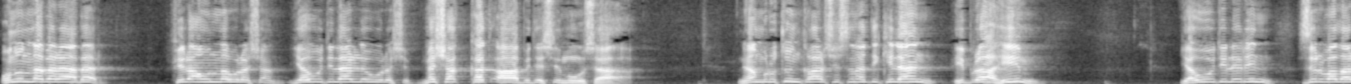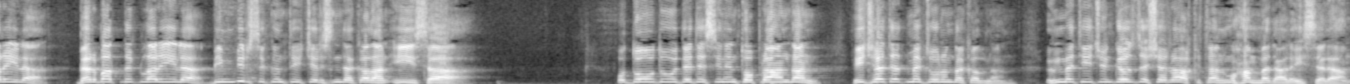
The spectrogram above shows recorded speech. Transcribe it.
onunla beraber Firavun'la uğraşan Yahudilerle uğraşıp meşakkat abidesi Musa Nemrut'un karşısına dikilen İbrahim Yahudilerin zırvalarıyla berbatlıklarıyla binbir sıkıntı içerisinde kalan İsa o doğduğu dedesinin toprağından hicret etmek zorunda kalınan ümmeti için gözyaşları akıtan Muhammed aleyhisselam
